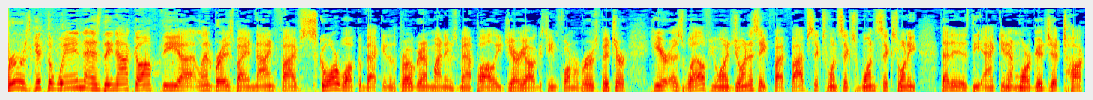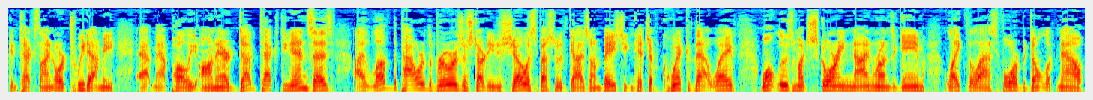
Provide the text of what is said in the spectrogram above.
Brewers get the win as they knock off the uh, Atlanta Braves by a 9 5 score. Welcome back into the program. My name is Matt Pauley, Jerry Augustine, former Brewers pitcher, here as well. If you want to join us, 855 616 1620. That is the AccuNet Mortgage talk and text line, or tweet at me at Matt Pauley on air. Doug texting in says, I love the power the Brewers are starting to show, especially with guys on base. You can catch up quick that way. Won't lose much scoring, nine runs a game like the last four, but don't look now.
